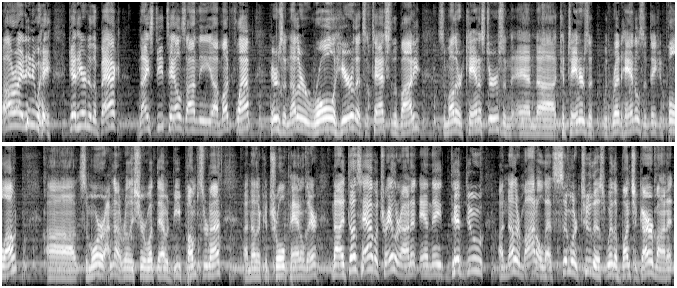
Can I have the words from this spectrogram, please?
All right. Anyway, Get here to the back. Nice details on the uh, mud flap. Here's another roll here that's attached to the body. Some other canisters and, and uh, containers that with red handles that they can pull out. Uh, some more, I'm not really sure what that would be, pumps or not. Another control panel there. Now, it does have a trailer on it, and they did do another model that's similar to this with a bunch of garb on it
